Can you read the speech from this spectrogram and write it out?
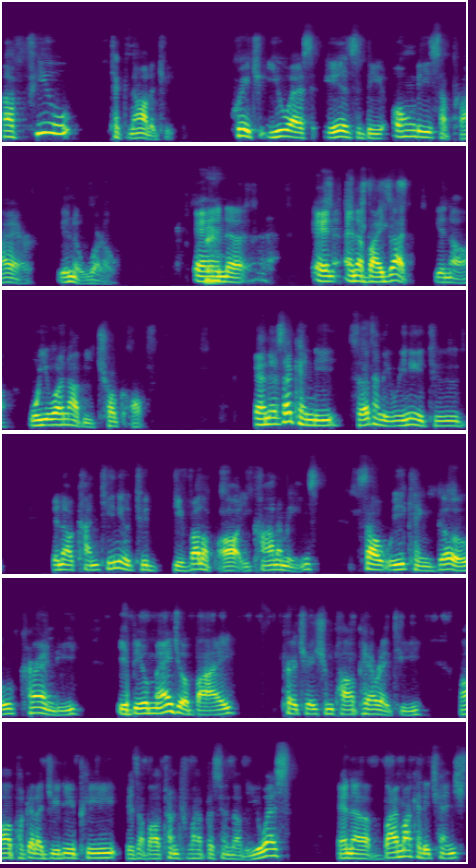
a few technology, which US is the only supplier in the world. And, right. uh, and, and by that, you know, we will not be choked off. And secondly, certainly we need to, you know, continue to develop our economies so we can go currently, if you measure by purchasing power parity, our per capita GDP is about 25% of the US, and uh, by market exchange,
